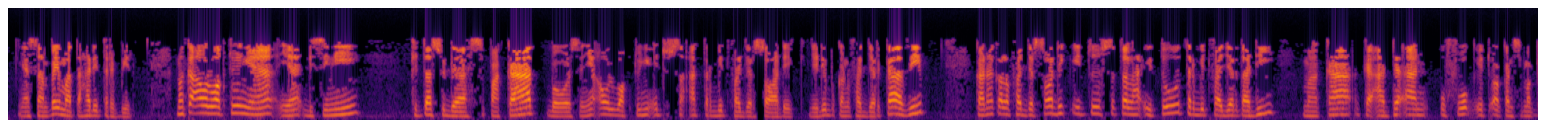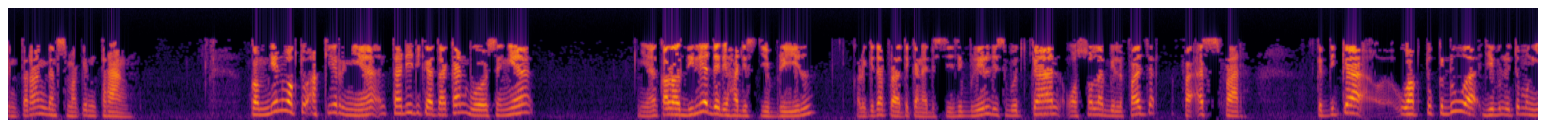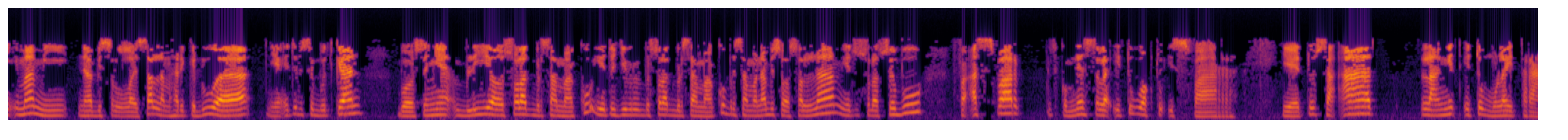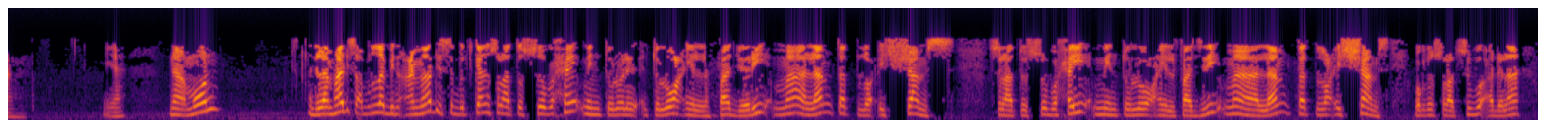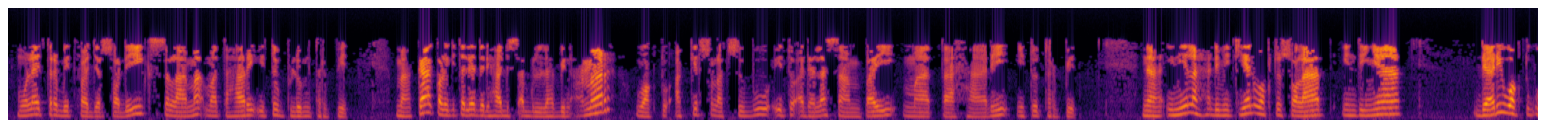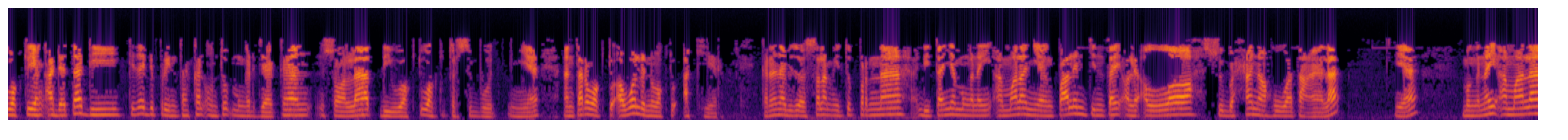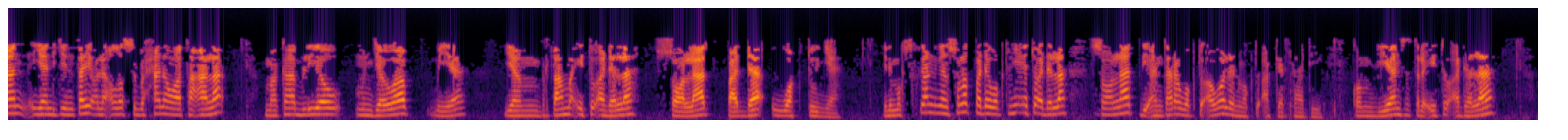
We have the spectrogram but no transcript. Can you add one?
Ya, sampai matahari terbit. Maka awal waktunya ya di sini kita sudah sepakat bahwasanya awal waktunya itu saat terbit fajar sodik. Jadi bukan fajar kazib. Karena kalau fajar sodik itu setelah itu terbit fajar tadi, maka keadaan ufuk itu akan semakin terang dan semakin terang. Kemudian waktu akhirnya tadi dikatakan bahwasanya ya kalau dilihat dari hadis Jibril kalau kita perhatikan hadis Jibril disebutkan wasola bil fajr fa asfar. Ketika waktu kedua Jibril itu mengimami Nabi Shallallahu Alaihi Wasallam hari kedua, ya itu disebutkan bahwasanya beliau sholat bersamaku, yaitu Jibril bersolat bersamaku bersama Nabi SAW, yaitu sholat subuh, fa asfar, kemudian setelah itu waktu isfar, yaitu saat langit itu mulai terang. Ya. Namun dalam hadis Abdullah bin Amr disebutkan salatus subhi min tulu'il fajri malam tatlu'is syams. Salatus subhi min tulu'il fajri malam tatlu'is syams. Waktu salat subuh adalah mulai terbit fajar sodik selama matahari itu belum terbit. Maka kalau kita lihat dari hadis Abdullah bin Amr, waktu akhir salat subuh itu adalah sampai matahari itu terbit. Nah inilah demikian waktu sholat. Intinya dari waktu-waktu yang ada tadi kita diperintahkan untuk mengerjakan sholat di waktu-waktu tersebut ya. Antara waktu awal dan waktu akhir. Karena Nabi SAW itu pernah ditanya mengenai amalan yang paling dicintai oleh Allah Subhanahu Wa Taala ya. Mengenai amalan yang dicintai oleh Allah Subhanahu Wa Taala maka beliau menjawab ya yang pertama itu adalah sholat pada waktunya yang dimaksudkan dengan sholat pada waktunya itu adalah sholat di antara waktu awal dan waktu akhir tadi. Kemudian setelah itu adalah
